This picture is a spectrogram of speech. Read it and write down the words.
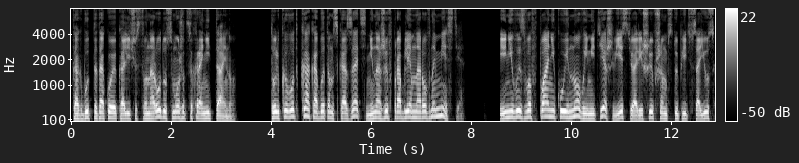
Как будто такое количество народу сможет сохранить тайну. Только вот как об этом сказать, не нажив проблем на ровном месте? И не вызвав панику и новый мятеж вестью о решившем вступить в союз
